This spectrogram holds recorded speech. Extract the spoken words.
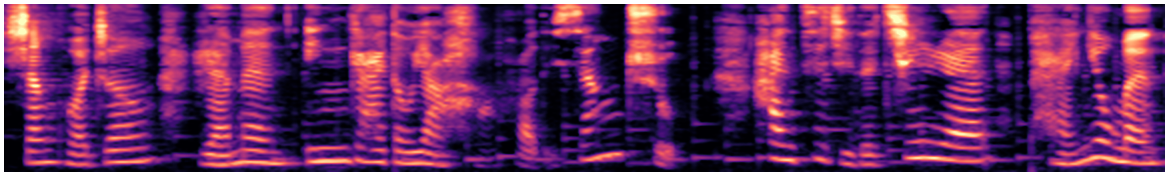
生活中，人们应该都要好好的相处，和自己的亲人、朋友们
